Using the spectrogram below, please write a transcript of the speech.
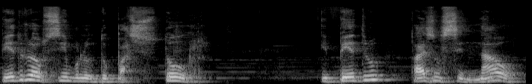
Pedro é o símbolo do pastor. E Pedro faz um sinal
